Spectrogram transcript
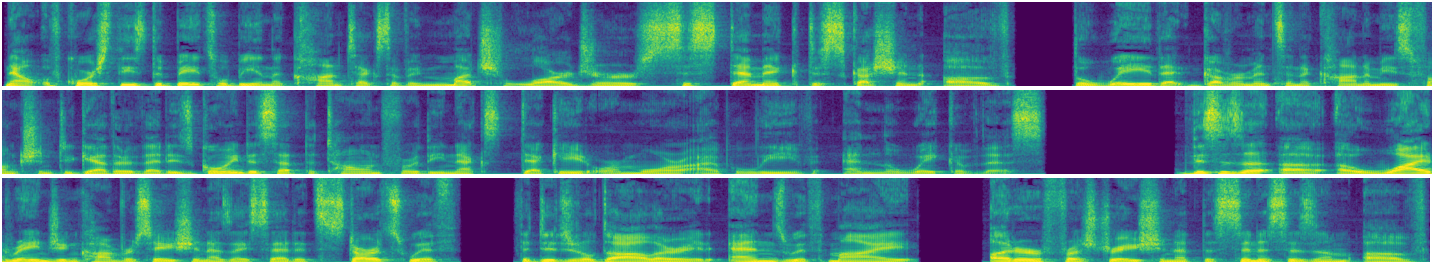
Now, of course, these debates will be in the context of a much larger systemic discussion of the way that governments and economies function together that is going to set the tone for the next decade or more, I believe, and the wake of this. This is a, a, a wide ranging conversation. As I said, it starts with the digital dollar, it ends with my utter frustration at the cynicism of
